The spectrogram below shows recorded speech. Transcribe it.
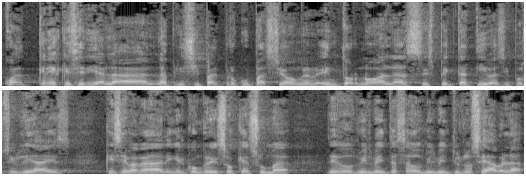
¿cuál crees que sería la, principal preocupación en, en, torno a las expectativas y posibilidades que se van a dar en el Congreso que asuma de 2020 hasta 2021? Se habla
